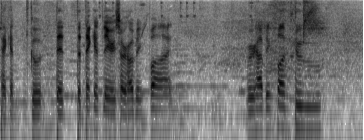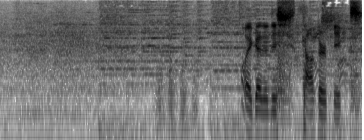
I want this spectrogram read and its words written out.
Tekken good. The, the Tekken players are having fun. We're having fun too. Oh my god, these counter picks.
